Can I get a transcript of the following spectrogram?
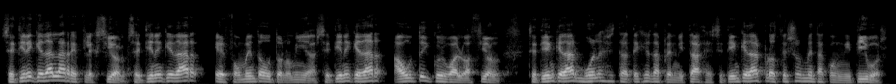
Se tiene que dar la reflexión, se tiene que dar el fomento de autonomía, se tiene que dar auto y coevaluación, se tienen que dar buenas estrategias de aprendizaje, se tienen que dar procesos metacognitivos,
